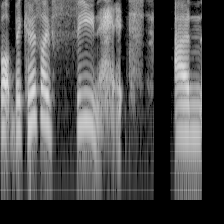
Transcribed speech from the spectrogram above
But because I've seen it, and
